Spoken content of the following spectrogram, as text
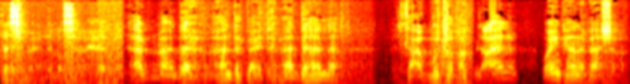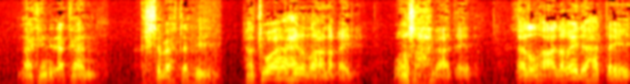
تسمع لنصح أحد العبد ما عنده ما عنده فائدة ما عنده إلا التعبد فقط بالعالم وإن كان فاسقا. لكن إذا كان اشتبهت في فتواه أعرضها على غيره وانصح بعد أيضا. أعرضها على غيره حتى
